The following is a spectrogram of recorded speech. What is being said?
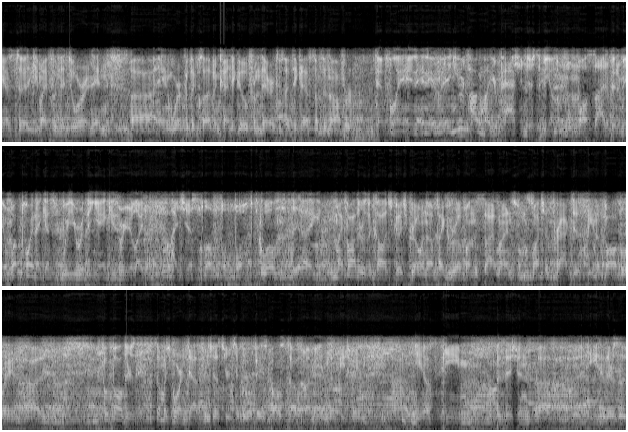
chance to get my foot in the door and and, uh, and work with the club and kind of go from there because I think I have something to offer. Definitely, and, and and you were talking about your passion just to be on the football side of it. I mean, at what point, I guess, were you with the Yankees where you're like, I just love football? Well, uh, my father was a college coach growing up. I grew up on the sidelines watching practice, being a ball boy. Uh, football, there's so much more in depth than just your typical baseball stuff. I mean, between uh, you know scheme, positions, uh, you know, there's a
